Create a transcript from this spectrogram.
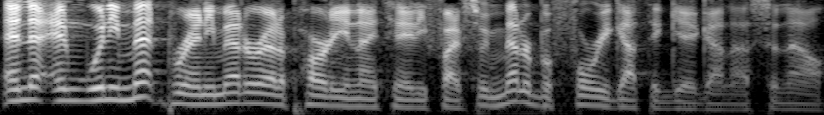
And and when he met Brynn, he met her at a party in 1985. So he met her before he got the gig on SNL.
